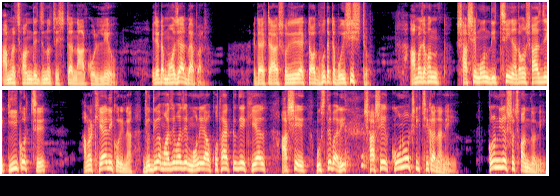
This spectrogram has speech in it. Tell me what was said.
আমরা ছন্দের জন্য চেষ্টা না করলেও এটা একটা মজার ব্যাপার। এটা একটা শরীরের একটা অদ্ভুত একটা বৈশিষ্ট্য। আমরা যখন শ্বাসে মন দিচ্ছি না, তখন শ্বাস যে কী করছে, আমরা খেয়ালই করি না। যদি বা মাঝে মাঝে মনের কোথাও একটা দিয়ে খেয়াল আসে, বুঝতে পারি শ্বাসের কোনো ঠিক ঠিকানা নেই, কোনো নিজস্ব ছন্দ নেই।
